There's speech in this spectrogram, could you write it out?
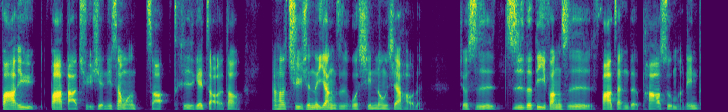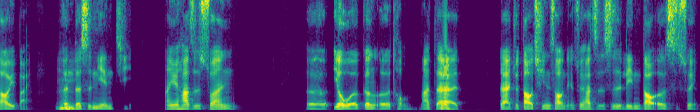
发育发达曲线，你上网找其实可以找得到。那它曲线的样子我形容一下好了，就是直的地方是发展的趴数嘛，零到一百，横的是年纪。那因为它只算呃幼儿跟儿童，那再来再来就到青少年，所以它只是零到二十岁。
